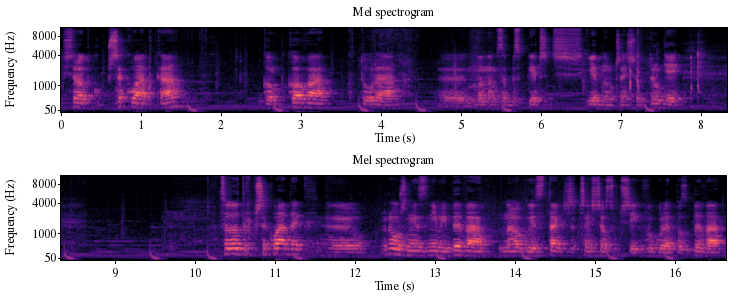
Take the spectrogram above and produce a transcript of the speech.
W środku przekładka gąbkowa, która y, ma nam zabezpieczyć jedną część od drugiej. Co do tych przekładek, różnie z nimi bywa. Na ogół jest tak, że część osób się ich w ogóle pozbywa.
